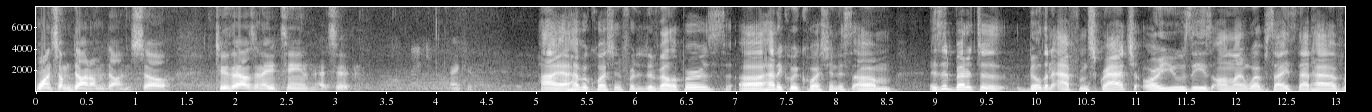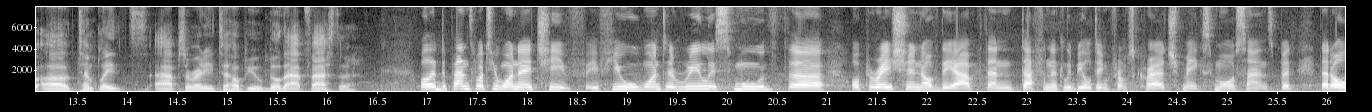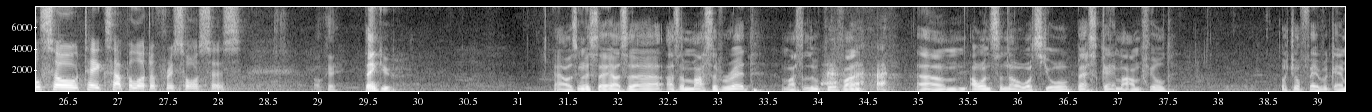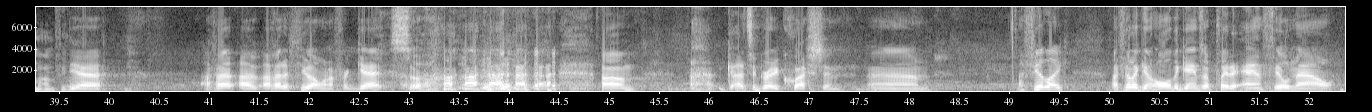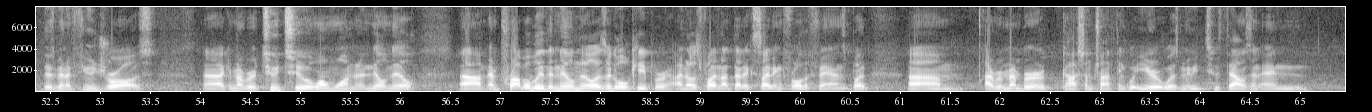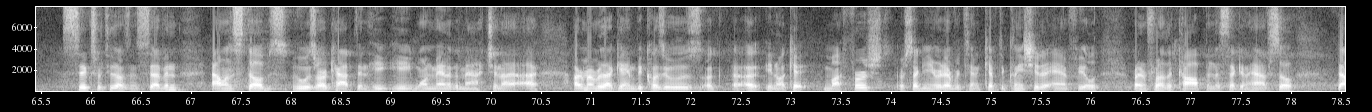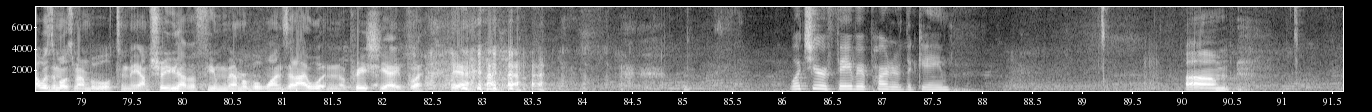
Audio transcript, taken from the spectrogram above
once I'm done, I'm done. So, 2018, that's it. Thank you. Hi, I have a question for the developers. Uh, I had a quick question. It's, um, is it better to build an app from scratch or use these online websites that have uh, templates, apps already to help you build the app faster? Well, it depends what you want to achieve. If you want a really smooth uh, operation of the app, then definitely building from scratch makes more sense. But that also takes up a lot of resources. Okay, thank you. I was going to say, as a as a massive Red, a massive Liverpool fan, um, I want to know what's your best game at Anfield. What's your favorite game at Anfield? Yeah. I've had, I've, I've had a few I want to forget, so. um, God, that's a great question. Um, I feel like I feel like in all the games I've played at Anfield now, there's been a few draws. Uh, I can remember a 2-2, a 1-1, and a nil-nil. Um, and probably the nil-nil as a goalkeeper. I know it's probably not that exciting for all the fans, but um, I remember, gosh, I'm trying to think what year it was, maybe 2006 or 2007. Alan Stubbs, who was our captain, he, he won man of the match. And I, I, I remember that game because it was, a, a, you know, I kept, my first or second year at Everton, I kept a clean sheet at Anfield right in front of the Kop in the second half. So that was the most memorable to me. I'm sure you have a few memorable ones that I wouldn't appreciate, but yeah. What's your favorite part of the game? Um,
